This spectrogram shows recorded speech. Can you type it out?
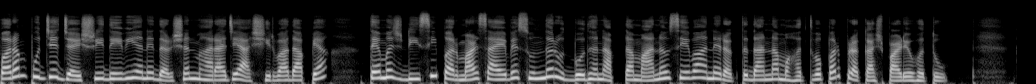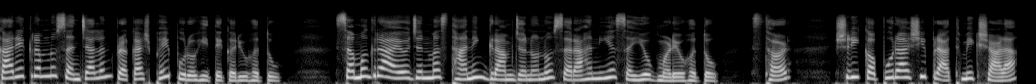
પરમ પૂજ્ય જયશ્રી દેવી અને દર્શન મહારાજે આશીર્વાદ આપ્યા તેમજ ડીસી પરમાર સાહેબે સુંદર ઉદ્બોધન આપતા માનવ સેવા અને રક્તદાનના મહત્વ પર પ્રકાશ પાડ્યો હતું. કાર્યક્રમનું સંચાલન પ્રકાશભાઈ પુરોહિતે કર્યું હતું. સમગ્ર આયોજનમાં સ્થાનિક ગ્રામજનોનો સરાહનીય સહયોગ મળ્યો હતો. સ્થળ, શ્રી કપુરાશી પ્રાથમિક શાળા,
